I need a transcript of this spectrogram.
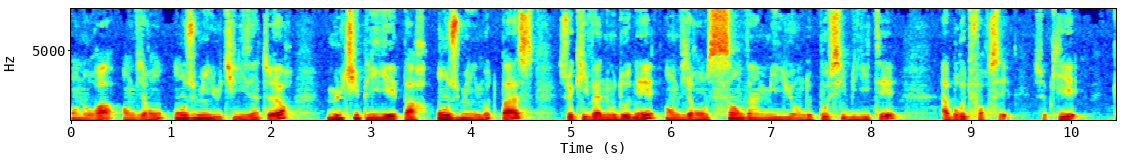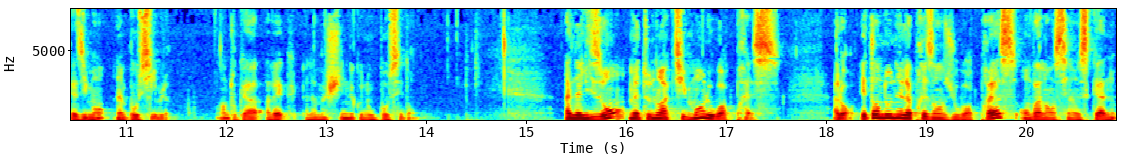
on aura environ 11 000 utilisateurs multipliés par 11 000 mots de passe, ce qui va nous donner environ 120 millions de possibilités à brute forcée, ce qui est quasiment impossible, en tout cas avec la machine que nous possédons. Analysons maintenant activement le WordPress. Alors, étant donné la présence du WordPress, on va lancer un scan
